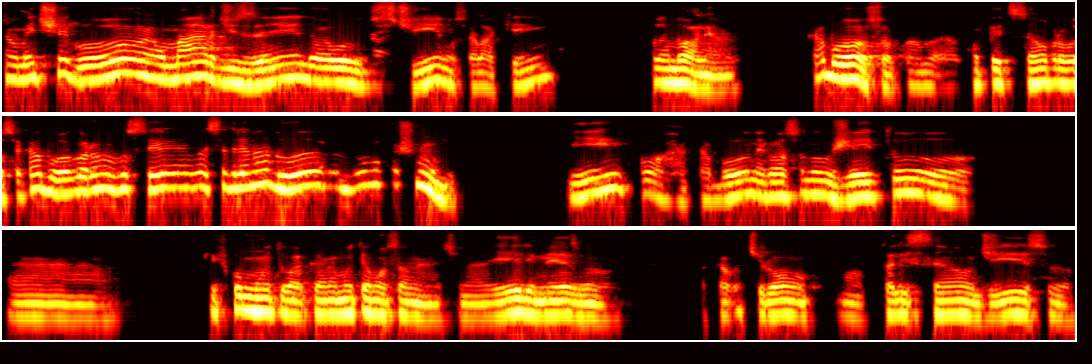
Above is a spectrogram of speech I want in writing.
realmente chegou, é o mar dizendo, é o destino, sei lá quem, falando, olha, acabou, a competição para você acabou, agora você vai ser treinador do Lucas Chumbo. E, porra, acabou o negócio de um jeito ah, que ficou muito bacana, muito emocionante. Né? Ele mesmo tirou uma lição disso.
